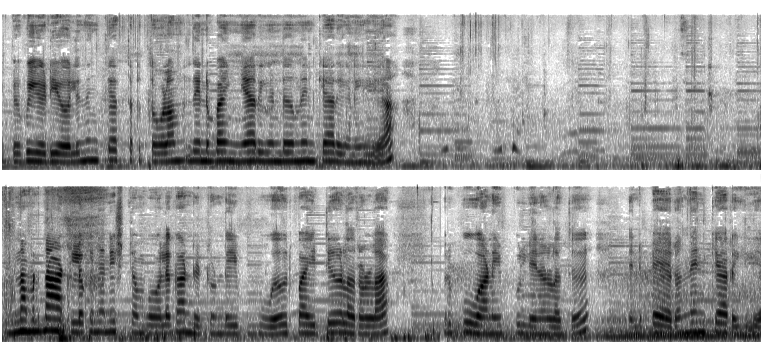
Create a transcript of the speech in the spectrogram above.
ഇപ്പൊ വീഡിയോയിൽ നിങ്ങൾക്ക് എത്രത്തോളം ഇതിന്റെ ഭംഗി അറിയണ്ടെന്ന് എനിക്ക് അറിയണില്ല. നമ്മുടെ നാട്ടിലൊക്കെ ഞാൻ ഇഷ്ടം പോലെ കണ്ടിട്ടുണ്ട്. ഈ പൂവ് ഒരു വൈറ്റ് കളറുള്ള ഒരു പൂവാണ് ഈ പുല്ലിനുള്ളത്. ഇതിന്റെ പേരൊന്നും എനിക്കറിയില്ല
